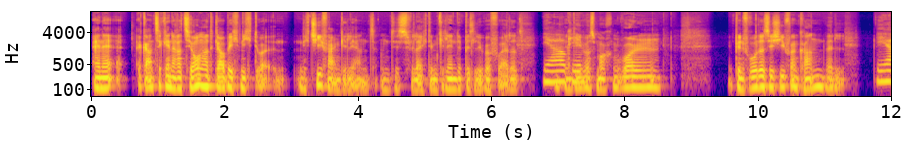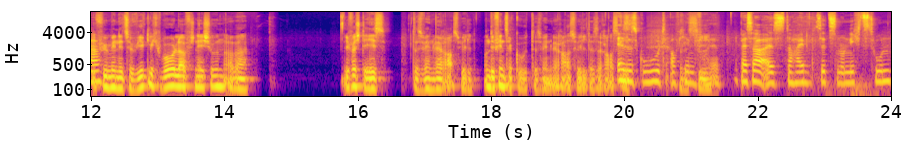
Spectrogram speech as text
eine, eine ganze Generation hat, glaube ich, nicht, nicht Skifahren gelernt und ist vielleicht im Gelände ein bisschen überfordert. ja, Wenn okay, die was machen wollen. Ich bin froh, dass ich Skifahren kann, weil ja, ich fühle mich nicht so wirklich wohl auf Schneeschuhen, aber ich verstehe es, dass wenn wer raus will. Und ich finde es auch gut, dass wenn wer raus will, dass er rausgeht. es ist gut, auf jeden sie. Fall. Besser als daheim sitzen und nichts tun.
